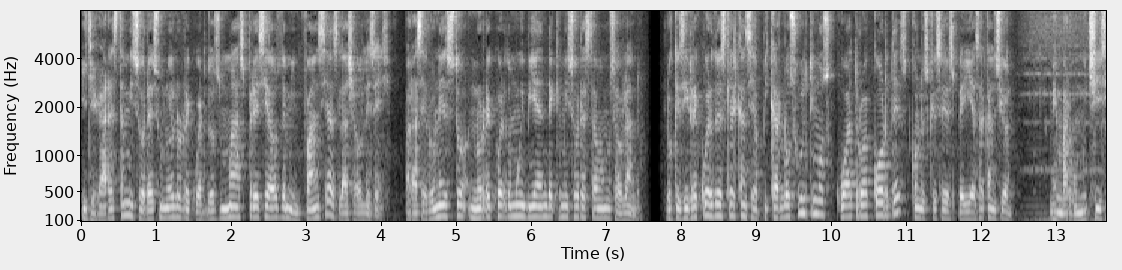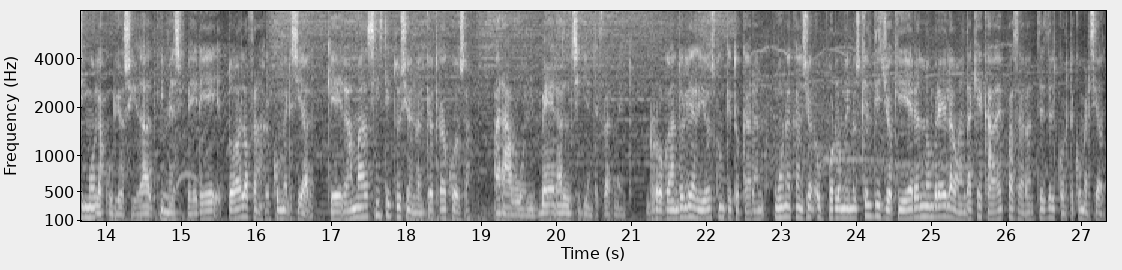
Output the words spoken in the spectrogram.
y llegar a esta emisora es uno de los recuerdos más preciados de mi infancia slash adolescencia. Para ser honesto, no recuerdo muy bien de qué emisora estábamos hablando. Lo que sí recuerdo es que alcancé a picar los últimos cuatro acordes con los que se despedía esa canción, me embargó muchísimo la curiosidad y me esperé toda la franja comercial, que era más institucional que otra cosa, para volver al siguiente fragmento, rogándole a Dios con que tocaran una canción o por lo menos que el disjockey era el nombre de la banda que acaba de pasar antes del corte comercial.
